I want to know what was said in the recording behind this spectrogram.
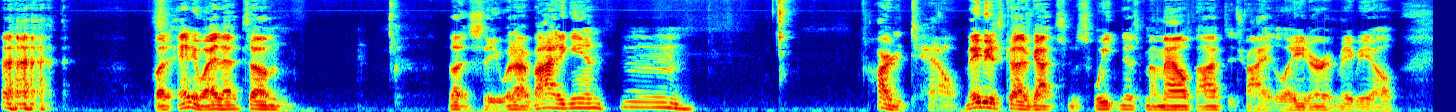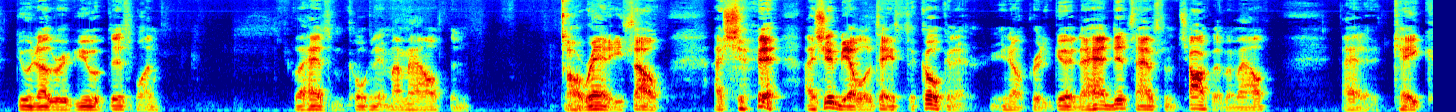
but anyway, that's um. Let's see. Would I buy it again? Hmm. Hard to tell. Maybe it's because I've got some sweetness in my mouth. I'll have to try it later, and maybe I'll do another review of this one. I had some coconut in my mouth and already, so I should I should be able to taste the coconut, you know, pretty good. And I had did have some chocolate in my mouth. I had a cake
